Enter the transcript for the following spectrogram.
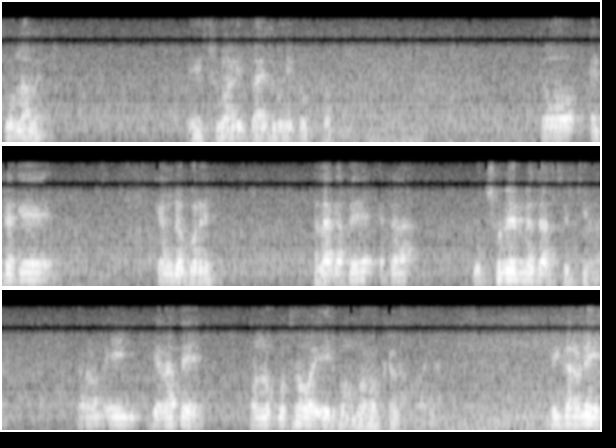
টুর্নামেন্ট এই সোনালী প্রাইজমণি ট্রফি তো এটাকে কেন্দ্র করে এলাকাতে এটা উৎসবের মেজাজ সৃষ্টি হয়। কারণ এই জেলাতে অন্য কোথাও এইরকম বড় খেলা হয় না। সেই কারণেই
